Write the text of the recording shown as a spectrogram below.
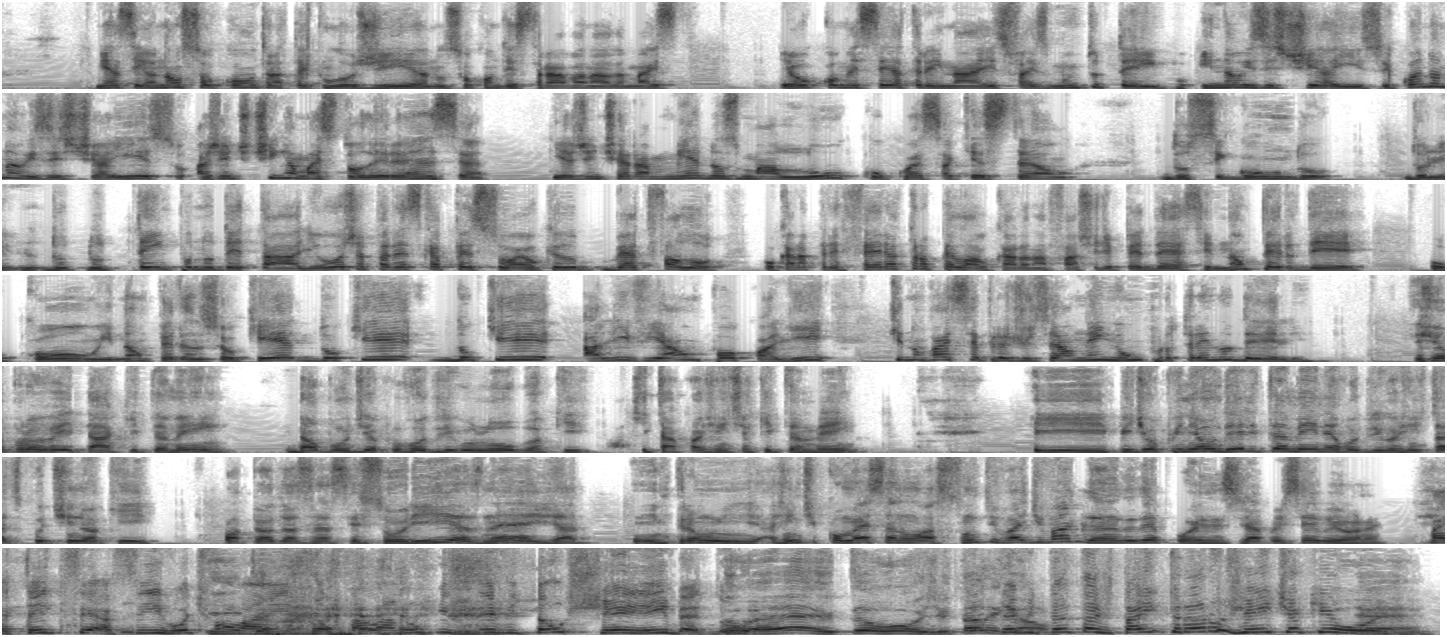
E assim, eu não sou contra a tecnologia, não sou contra Strava nada, mas eu comecei a treinar isso faz muito tempo e não existia isso. E quando não existia isso, a gente tinha mais tolerância e a gente era menos maluco com essa questão do segundo, do, do, do, tempo no detalhe. Hoje parece que a pessoa, é o que o Beto falou, o cara prefere atropelar o cara na faixa de pedestre e não perder o com e não perder não sei o quê, do que, do que aliviar um pouco ali, que não vai ser prejudicial nenhum para o treino dele. Deixa eu aproveitar aqui também, dar um bom dia para o Rodrigo Lobo aqui, que está com a gente aqui também. E pedir a opinião dele também, né, Rodrigo? A gente está discutindo aqui papel das assessorias, né? E já entram em... A gente começa num assunto e vai devagando depois, né? você já percebeu, né? Mas tem que ser assim, vou te falar, então... hein? A sala nunca esteve tão cheia, hein, Beto? É, então hoje tá legal. Teve tanta... Tá entrando gente aqui hoje. É.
